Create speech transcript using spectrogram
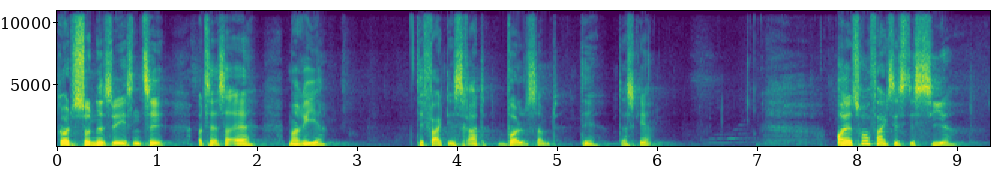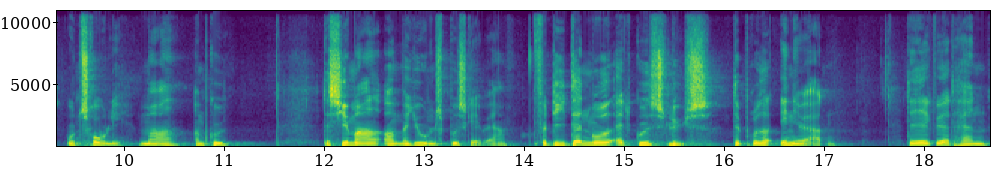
godt sundhedsvæsen til at tage sig af Maria. Det er faktisk ret voldsomt, det der sker. Og jeg tror faktisk, det siger utrolig meget om Gud. Det siger meget om, hvad julens budskab er. Fordi den måde, at Guds lys, det bryder ind i verden, det er ikke ved, at han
